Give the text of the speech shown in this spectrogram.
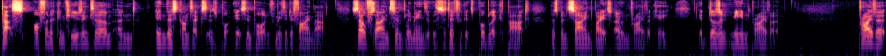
That's often a confusing term, and in this context it's important for me to define that. Self-signed simply means that the certificate's public part has been signed by its own private key. It doesn't mean private. Private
